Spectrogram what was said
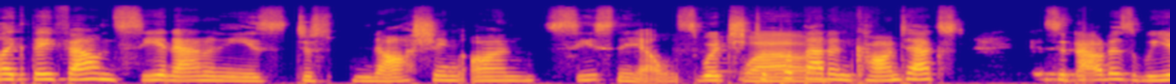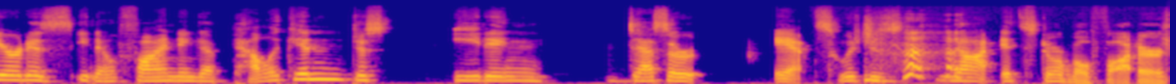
Like they found sea anemones just noshing on sea snails, which wow. to put that in context is about as weird as, you know, finding a pelican just eating desert ants, which is not its normal fodder.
